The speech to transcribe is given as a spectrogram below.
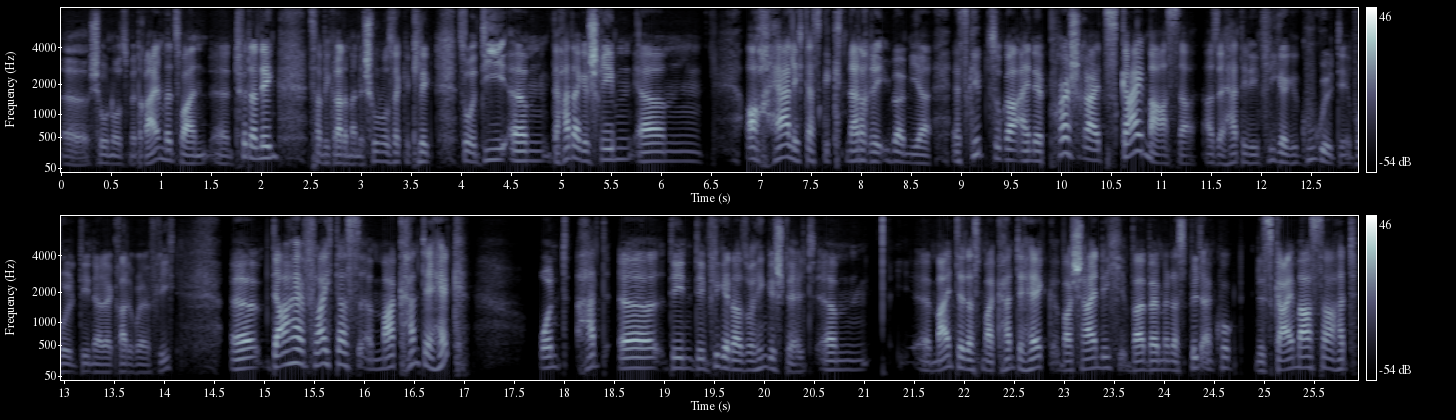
äh, Shownotes mit rein. Das war ein äh, Twitter-Link. Jetzt habe ich gerade meine Shownotes weggeklickt. So, die, ähm, da hat er geschrieben, ähm, ach herrlich, das Geknarre über mir. Es gibt sogar eine Pressurite Skymaster. Also er hatte den Flieger gegoogelt, den, wohl, den er da gerade überfliegt. Äh, daher vielleicht das markante Heck und hat äh, den, den Flieger da so hingestellt. Ähm, er meinte das markante Heck wahrscheinlich, weil wenn man das Bild anguckt, eine Skymaster hat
